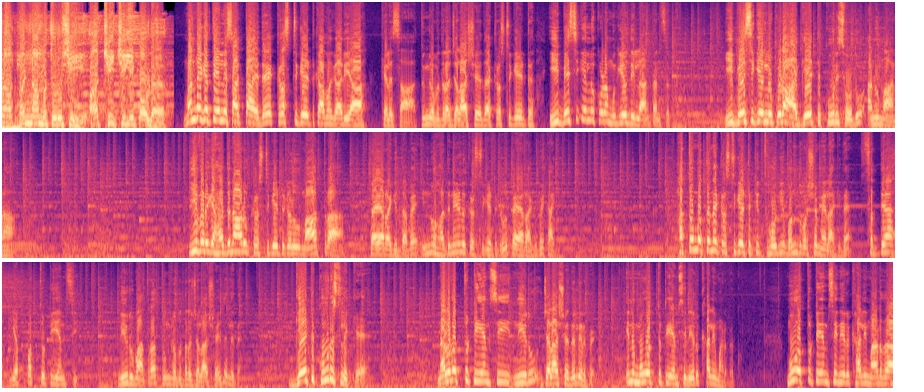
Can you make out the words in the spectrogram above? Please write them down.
ಖಾರ ಬಣ್ಣ ಮತ್ತು ರುಚಿ, ಆಚಿ ಚಿಲ್ಲಿ ಪೌಡರ್. ಮಂದಗತಿಯಲ್ಲಿ ಸಾಗ್ತಾ ಇದೆ ಕ್ರಸ್ಟ್ ಗೇಟ್ ಕಾಮಗಾರಿಯ ಕೆಲಸ. ತುಂಗಭದ್ರಾ ಜಲಾಶಯದ ಕ್ರಸ್ಟ್ ಗೇಟ್ ಈ ಬೇಸಿಗೆಯಲ್ಲೂ ಕೂಡ ಮುಗಿಯೋದಿಲ್ಲ ಅಂತ ಅನ್ಸುತ್ತೆ. ಈ ಬೇಸಿಗೆಯಲ್ಲೂ ಕೂಡ ಆ ಗೇಟ್ ಕೂರಿಸೋದು ಅನುಮಾನ. ಈವರೆಗೆ ಹದಿನಾರು ಕ್ರಸ್ಟ್ ಗೇಟ್ಗಳು ಮಾತ್ರ ತಯಾರಾಗಿದ್ದಾವೆ. ಇನ್ನು ಹದಿನೇಳು ಕ್ರಸ್ಟ್ ಗೇಟ್ಗಳು ತಯಾರಾಗಬೇಕಾಗಿದೆ. ಹತ್ತೊಂಬತ್ತನೇ ಕ್ರಸ್ಟ್ ಗೇಟ್ ಕಿತ್ತು ಹೋಗಿ ಒಂದು ವರ್ಷ ಮೇಲಾಗಿದೆ. ಸದ್ಯ ಎಪ್ಪತ್ತು ಟಿ ಎಂ ಸಿ ನೀರು ಮಾತ್ರ ತುಂಗಭದ್ರಾ ಜಲಾಶಯದಲ್ಲಿದೆ. ಗೇಟ್ ಕೂರಿಸಲಿಕ್ಕೆ ನಲವತ್ತು ಟಿ ಎಂ ಸಿ ನೀರು ಜಲಾಶಯದಲ್ಲಿ ಇರಬೇಕು ಇನ್ನು ಮೂವತ್ತು ಟಿ ಎಂ ಸಿ ನೀರು ಖಾಲಿ ಮಾಡಬೇಕು. ಮೂವತ್ತು ಟಿ ಎಂ ಸಿ ನೀರು ಖಾಲಿ ಮಾಡದ,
